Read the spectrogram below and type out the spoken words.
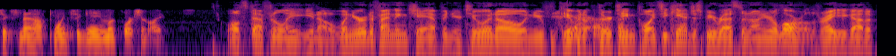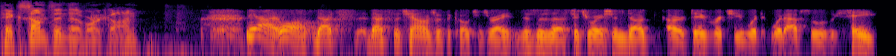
six and a half points a game, unfortunately. Well, it's definitely you know when you're a defending champ and you're two and zero oh and you've given up 13 points, you can't just be resting on your laurels, right? You got to pick something to work on. Yeah, well, that's that's the challenge with the coaches, right? This is a situation Doug or Dave Ritchie would would absolutely hate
